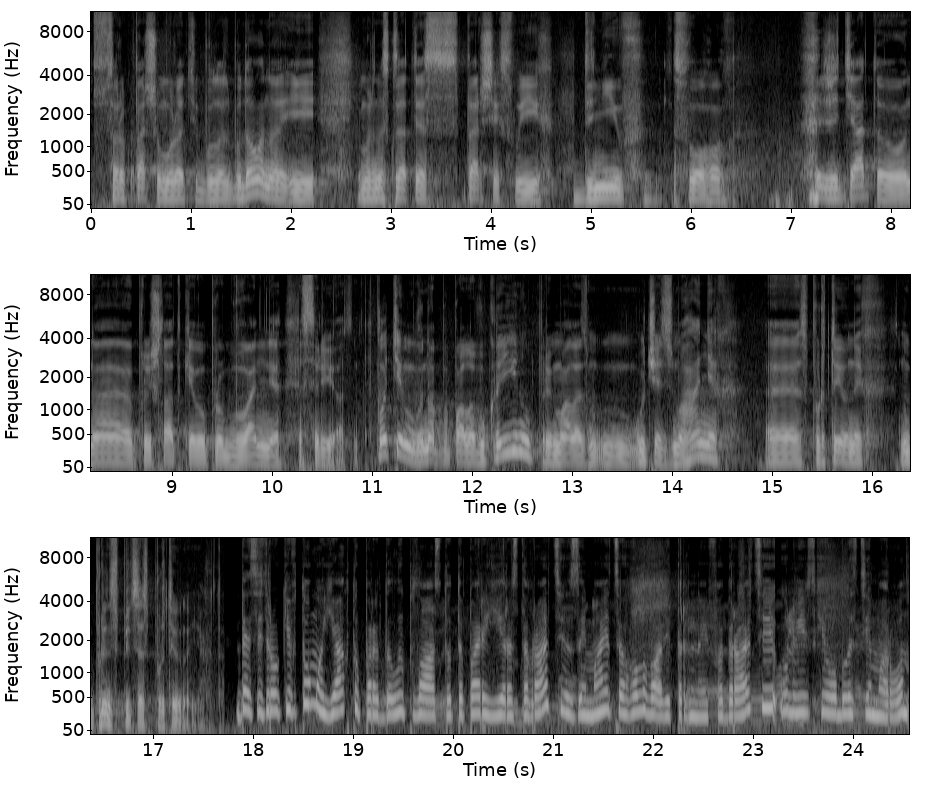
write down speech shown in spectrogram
в 41-му році була збудована і, і можна сказати, з перших своїх днів свого життя, то вона пройшла таке випробування серйозне. Потім вона попала в Україну, приймала участь в змаганнях е, спортивних. Ну, в принципі, це спортивна яхта. Десять років тому яхту передали пласту. Тепер її реставрацією займається голова вітрильної федерації у Львівській області Марон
